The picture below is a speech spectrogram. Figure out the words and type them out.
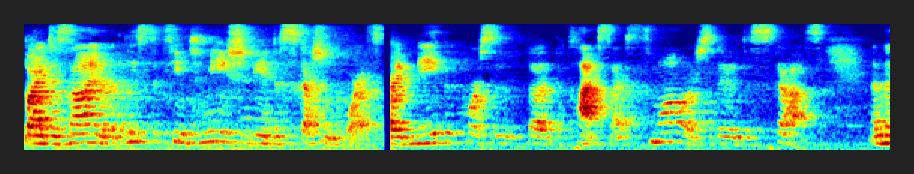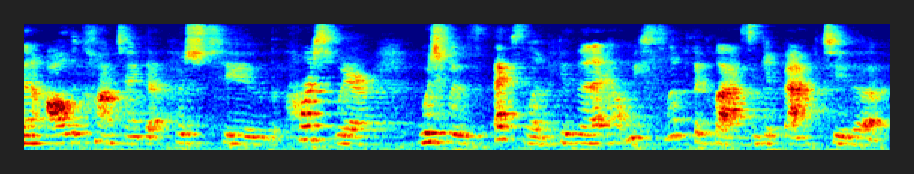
by design, or at least it seemed to me, should be a discussion course. I made the courses, the, the class size smaller so they would discuss. And then all the content got pushed to the courseware, which was excellent because then it helped me flip the class and get back to the,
